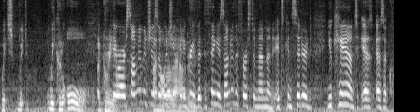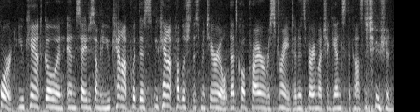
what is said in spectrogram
which, which we could all agree There on. are some images on which you can agree, but the thing is, under the First Amendment, it's considered you can't, as, as a court, you can't go and, and say to somebody, you cannot put this, you cannot publish this material. That's called prior restraint, and it's very much against the Constitution.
